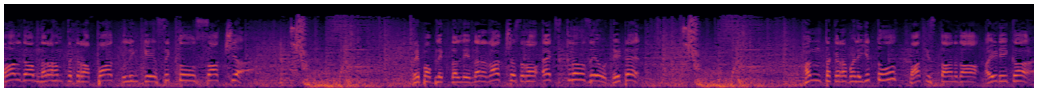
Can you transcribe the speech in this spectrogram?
ಪಹಲ್ಗಾಮ್ ನರಹಂತಕರ ಪಾಕ್ ಲಿಂಕ್ಗೆ ಸಿಕ್ತು ಸಾಕ್ಷ್ಯ. ರಿಪಬ್ಲಿಕ್ನಲ್ಲಿ ನರ ರಾಕ್ಷಸರ ಎಕ್ಸ್ಕ್ಲೂಸಿವ್ ಡಿಟೇಲ್. ಹಂತಕರ ಬಳಿ ಇತ್ತು ಪಾಕಿಸ್ತಾನದ ಐಡಿ ಕಾರ್ಡ್.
